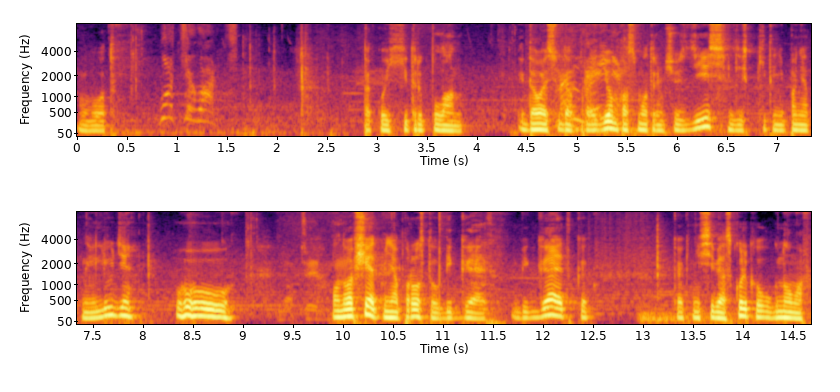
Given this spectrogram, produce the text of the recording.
Вот. Такой хитрый план. И давай сюда пройдем, посмотрим, что здесь. Здесь какие-то непонятные люди. У, -у, У Он вообще от меня просто убегает. Убегает, как, как не в себя. Сколько у гномов?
